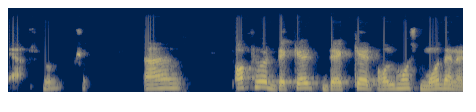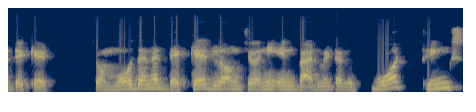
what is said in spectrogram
Yeah. True, true. And of your decade, decade, almost more than a decade, so more than a decade long journey in badminton, what things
